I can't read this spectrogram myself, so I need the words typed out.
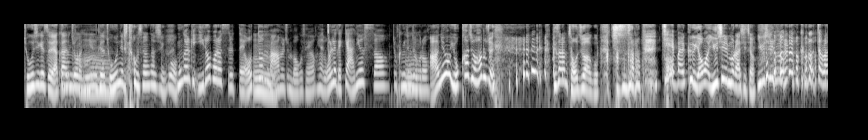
좋으시겠어요. 약간 좀, 그러니까요. 음, 그냥 좋은 일이라고 생각하시고. 뭔가 이렇게 잃어버렸을 때 어떤 음. 마음을 좀 먹으세요? 그냥 원래 내 게 아니었어. 좀 긍정적으로. 음, 아니요, 욕하죠, 하루 종일. 그 사람 저주하고, 주순 사람, 제발 그 영화 유실물 아시죠? 유실물 그것처럼,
